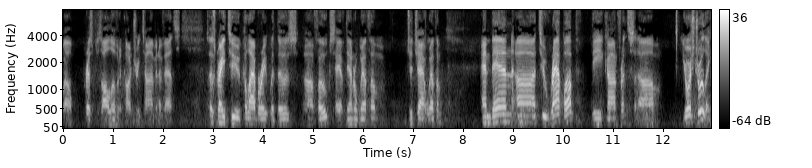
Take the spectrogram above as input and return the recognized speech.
well, Chris was all over the country, time and events. So it's great to collaborate with those uh, folks, have dinner with them, chit chat with them, and then uh, to wrap up the conference, um, yours truly,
